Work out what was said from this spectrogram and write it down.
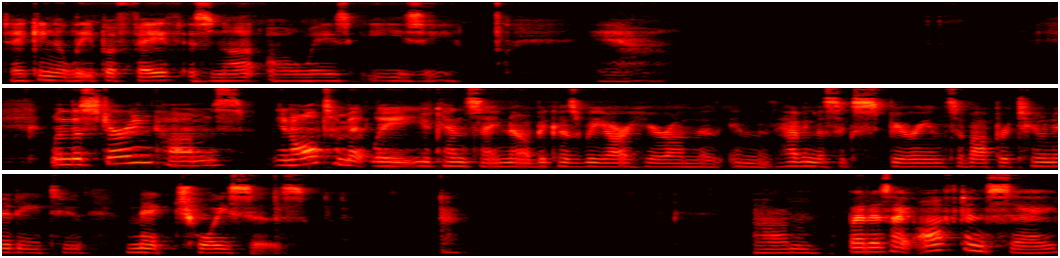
Taking a leap of faith is not always easy. Yeah. When the stirring comes, and ultimately you can say no because we are here on the in the, having this experience of opportunity to make choices. Um, but as I often say,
